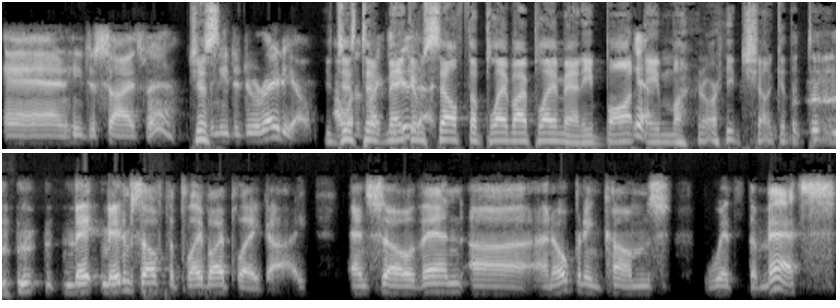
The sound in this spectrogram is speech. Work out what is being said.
And he decides, man, Just- we need to do radio. Just to like make that." himself the play-by-play man, he bought Yeah. a minority chunk of the team. made, made himself the play-by-play guy, and so then uh, an opening comes with the Mets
